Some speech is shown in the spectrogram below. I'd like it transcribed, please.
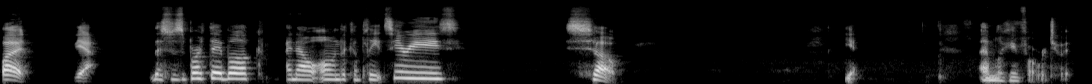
But yeah, this was a birthday book. I now own the complete series. So, yeah, I'm looking forward to it.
